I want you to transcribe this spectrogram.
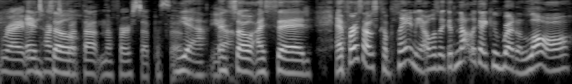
Right. And we talked so- about that in the first episode. Yeah. And so I said, at first I was complaining. I was like, it's not like I can write a law.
